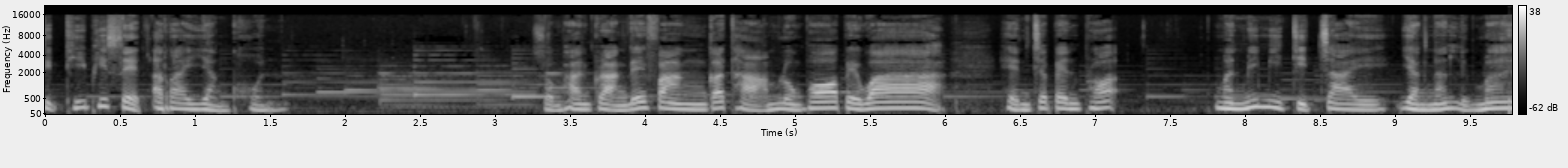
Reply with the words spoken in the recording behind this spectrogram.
สิทธิพิเศษอะไรอย่างคน สมภารกลางได้ฟังก็ถามหลวงพ่อไปว่า เห็นจะเป็นเพราะมันไม่มีจิตใจอย่างนั้นหรือไม่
